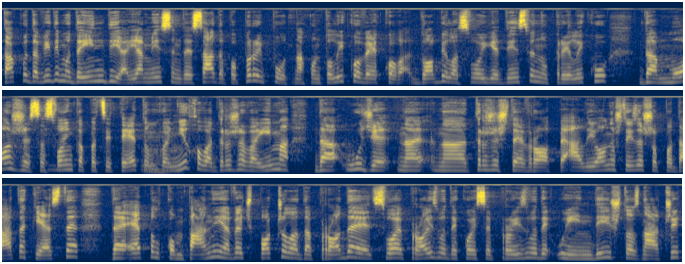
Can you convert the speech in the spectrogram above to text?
tako da vidimo da Indija ja mislim da je sada po prvi put nakon toliko vekova dobila svoju jedinstvenu priliku da može sa svojim kapacitetom koje njihova država ima da uđe na, na tržište Evrope. Ali ono što je izašao podatak jeste da je Apple kompanija već počela da prodaje svoje proizvode koje se proizvode u Indiji, što znači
